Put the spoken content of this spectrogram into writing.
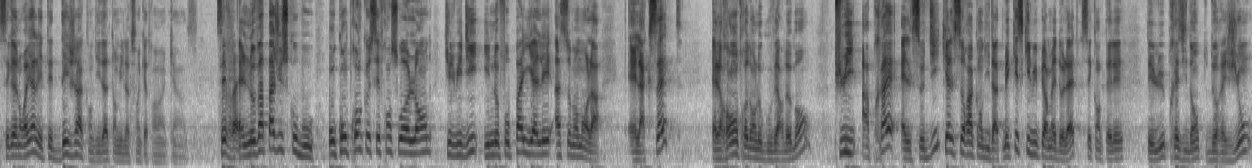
Ségolène Royal était déjà candidate en 1995. C'est vrai. Elle ne va pas jusqu'au bout. On comprend que c'est François Hollande qui lui dit il ne faut pas y aller à ce moment-là. Elle accepte, elle rentre dans le gouvernement, puis après, elle se dit qu'elle sera candidate. Mais qu'est-ce qui lui permet de l'être? C'est quand elle est élue présidente de région.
